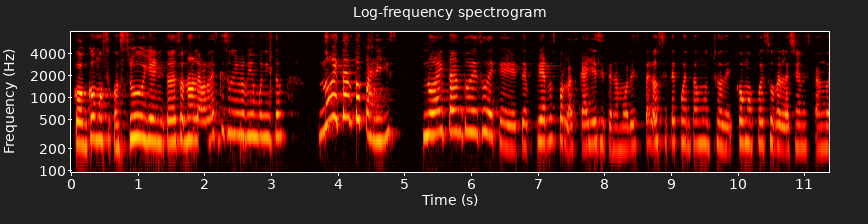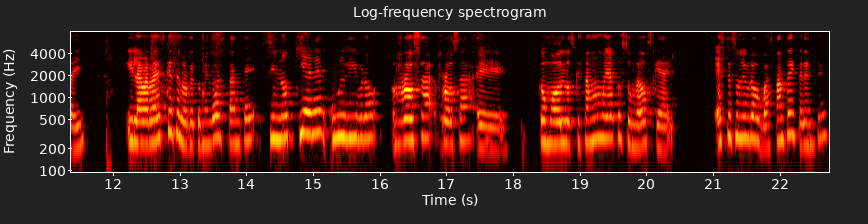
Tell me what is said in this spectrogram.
con cómo se construyen y todo eso. No, la verdad es que es un libro bien bonito. No hay tanto París, no hay tanto eso de que te pierdas por las calles y te enamores, pero sí te cuenta mucho de cómo fue su relación estando ahí. Y la verdad es que se lo recomiendo bastante. Si no quieren un libro rosa, rosa, eh, como los que estamos muy acostumbrados que hay, este es un libro bastante diferente,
